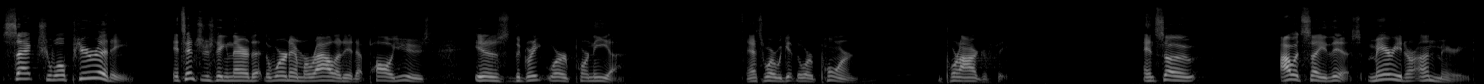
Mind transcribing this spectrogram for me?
sexual purity. It's interesting there that the word immorality that Paul used is the Greek word porneia. That's where we get the word porn, pornography. And so I would say this married or unmarried,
